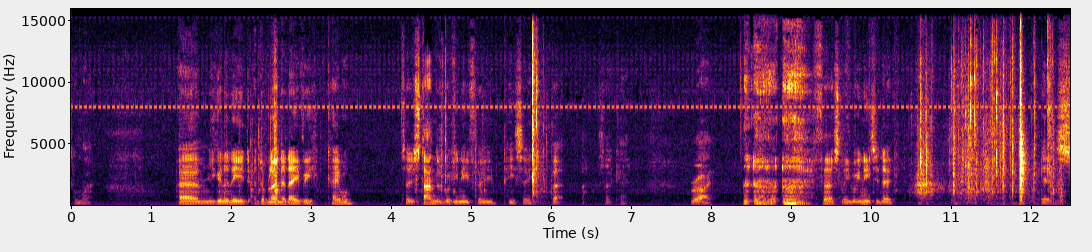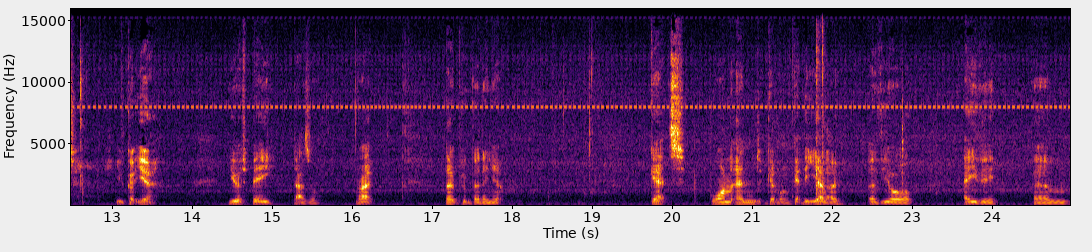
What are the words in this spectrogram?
somewhere. Um, you're going to need a double-ended AV cable, so standard what you need for your PC, but it's okay. Right, firstly what you need to do is you've got your USB dazzle, right? Don't plug that in yet. Get one end, get well, get the yellow of your AV um,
